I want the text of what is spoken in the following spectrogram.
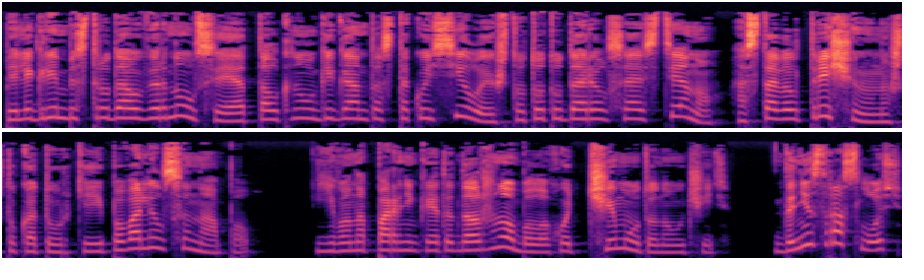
Пилигрим без труда увернулся и оттолкнул гиганта с такой силой, что тот ударился о стену, оставил трещину на штукатурке и повалился на пол. Его напарника это должно было хоть чему-то научить. Да не срослось.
